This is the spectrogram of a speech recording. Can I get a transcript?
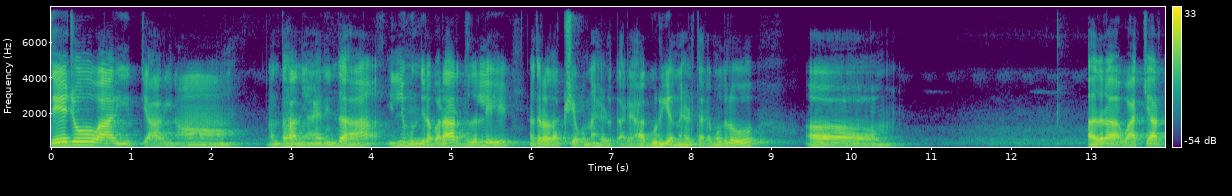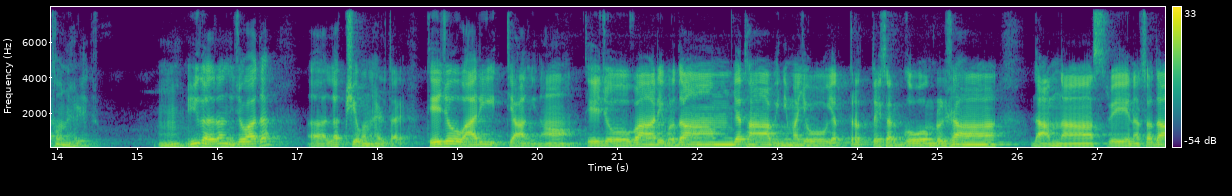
ತೇಜೋವಾರಿ ಇತ್ಯಾದಿನ ಅಂತಹ ನ್ಯಾಯದಿಂದ ಇಲ್ಲಿ ಮುಂದಿನ ಪರಾರ್ಧದಲ್ಲಿ ಅದರ ಲಕ್ಷ್ಯವನ್ನು ಹೇಳ್ತಾರೆ, ಆ ಗುರಿಯನ್ನು ಹೇಳ್ತಾರೆ. ಮೊದಲು ಅದರ ವಾಚ್ಯಾರ್ಥವನ್ನು ಹೇಳಿದರು. ಈಗ ಅದರ ನಿಜವಾದ ಲಕ್ಷ್ಯವನ್ನು ಹೇಳ್ತಾರೆ. ತೇಜೋವಾರಿ ಇತ್ಯಾದಿನ ತೇಜೋವಾರಿ ವೃದಾಂ ಯಥಾ ವಿನಿಮಯೋ ಯತ್ರ ತ್ರಿಸರ್ಗೋ ಮೃಷಾ ದಾಮ್ನಾ ಸ್ವೇನ ಸದಾ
